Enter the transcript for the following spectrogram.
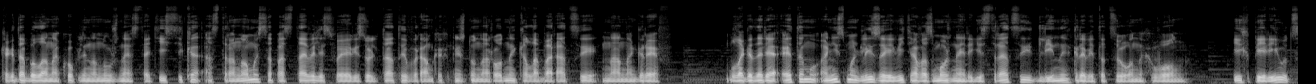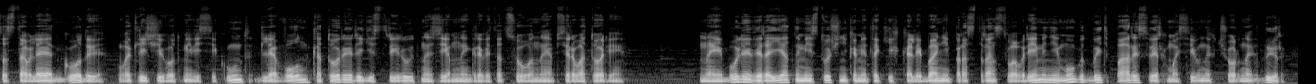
Когда была накоплена нужная статистика, астрономы сопоставили свои результаты в рамках международной коллаборации NanoGraph. Благодаря этому они смогли заявить о возможной регистрации длинных гравитационных волн. Их период составляет годы, в отличие от миллисекунд для волн, которые регистрируют наземные гравитационные обсерватории. Наиболее вероятными источниками таких колебаний пространства-времени могут быть пары сверхмассивных черных дыр –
